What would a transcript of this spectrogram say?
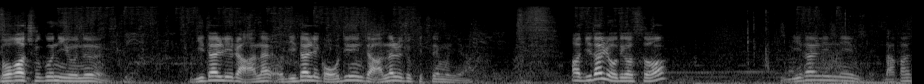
너가 죽은 이유는 니달리를 안 알, 어, 니달리가 어디 있는지 안 알려줬기 때문이야. 아, 니달리 어디 갔어? 니달리님 나가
